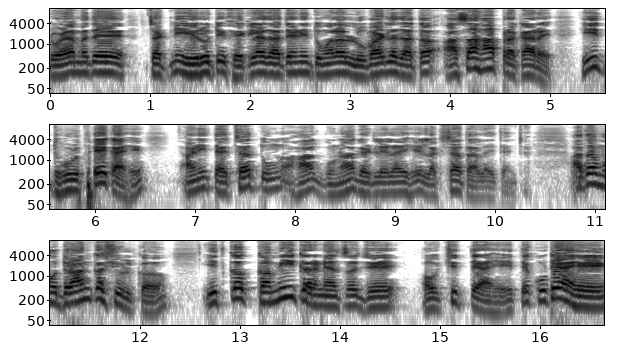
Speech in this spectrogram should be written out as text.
डोळ्यामध्ये चटणी हिरोती फेकल्या जाते आणि तुम्हाला लुबाडलं जातं असा हा प्रकार आहे. ही धूळफेक आहे आणि त्याच्यातून हा गुन्हा घडलेला आहे हे लक्षात आलंय त्यांच्या. आता मुद्रांक शुल्क इतकं कमी करण्याचं जे औचित्य आहे ते कुठे आहे?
